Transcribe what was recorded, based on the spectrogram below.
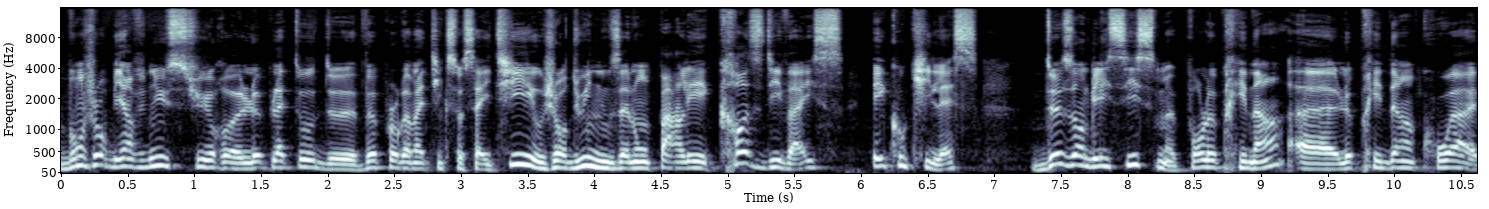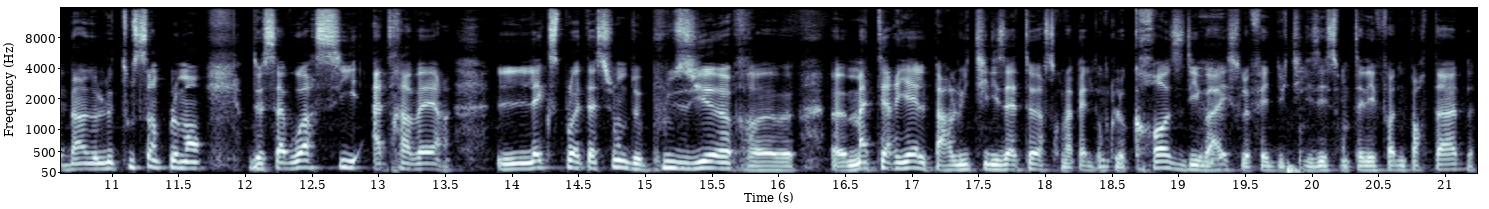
Bonjour, bienvenue sur euh, le plateau de The Programmatic Society. Aujourd'hui, nous allons parler cross-device et cookie-less. Deux anglicismes pour le prix d'un. Euh, le prix d'un quoi? Eh ben, Tout simplement de savoir si, à travers l'exploitation de plusieurs euh, matériels par l'utilisateur, ce qu'on appelle donc le cross-device, le fait d'utiliser son téléphone portable,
